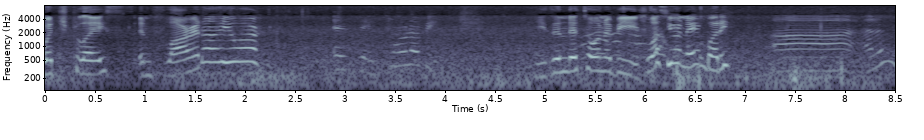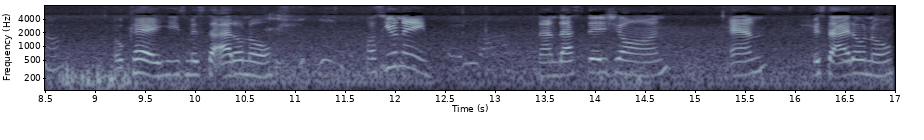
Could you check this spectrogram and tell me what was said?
which place in Florida you are? In Daytona Beach. He's in Daytona Beach. What's your name, buddy? Uh, I don't know. Okay, he's Mr. I don't know. What's your name? That's Dejan and Mr. I don't know,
